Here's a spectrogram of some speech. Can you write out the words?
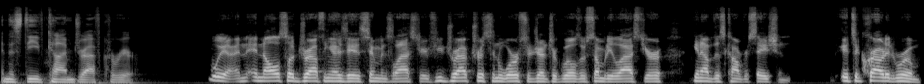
in the Steve Keim draft career. Well, yeah, and, and also drafting Isaiah Simmons last year. If you draft Tristan Wirfs or Jedrick Wills or somebody last year, you can have this conversation. It's a crowded room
